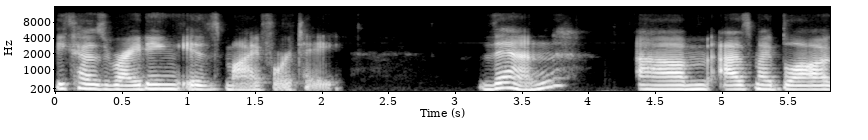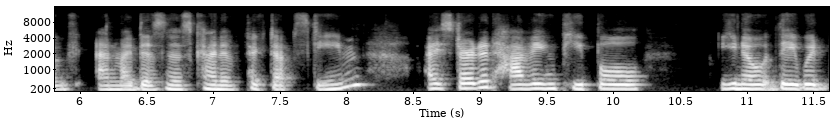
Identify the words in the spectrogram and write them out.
because writing is my forte. Then, um, as my blog and my business kind of picked up steam, I started having people, you know, they would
